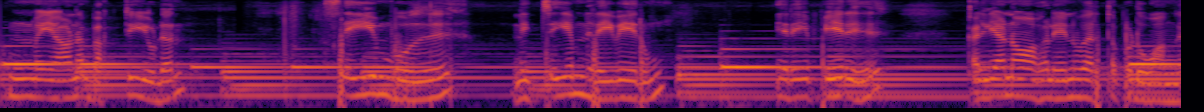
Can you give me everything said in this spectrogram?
உண்மையான பக்தியுடன் செய்யும்போது நிச்சயம் நிறைவேறும். நிறைய பேர் கல்யாணம் ஆகலைன்னு வருத்தப்படுவாங்க.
